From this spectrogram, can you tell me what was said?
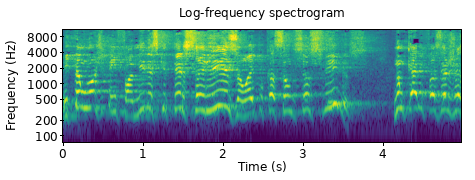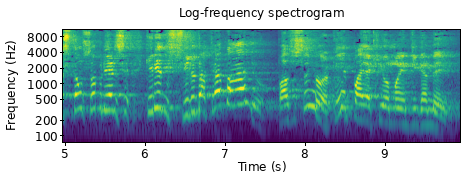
Então hoje tem famílias que terceirizam a educação dos seus filhos, não querem fazer gestão sobre eles. Queridos, filho dá trabalho, paz do Senhor. Quem é pai aqui ou mãe, diga amém.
